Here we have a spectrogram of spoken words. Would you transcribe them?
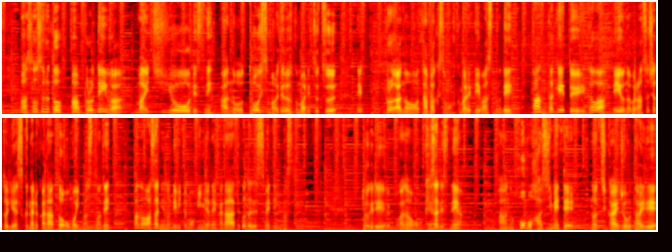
で、まあ、そうすると、まあ、プロテインは、まあ、一応ですね、あの糖質もある程度含まれつつ、でプロあのタンパク質も含まれていますので、パンだけというよりかは栄養のバランスとしては取りやすくなるかなと思いますので、あの朝に飲んでみてもいいんじゃないかなということで進めています。というわけで、あの今朝ですね、あのほぼ初めての近い状態で、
